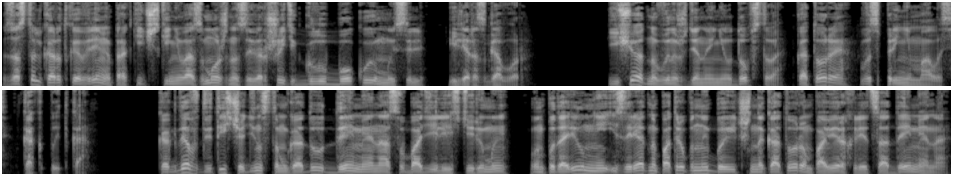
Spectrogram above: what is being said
За столь короткое время практически невозможно завершить глубокую мысль или разговор. Еще одно вынужденное неудобство, которое воспринималось как пытка. Когда в 2011 году Дэмиана освободили из тюрьмы, он подарил мне изрядно потрепанный бейдж, на котором поверх лица Дэмиана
